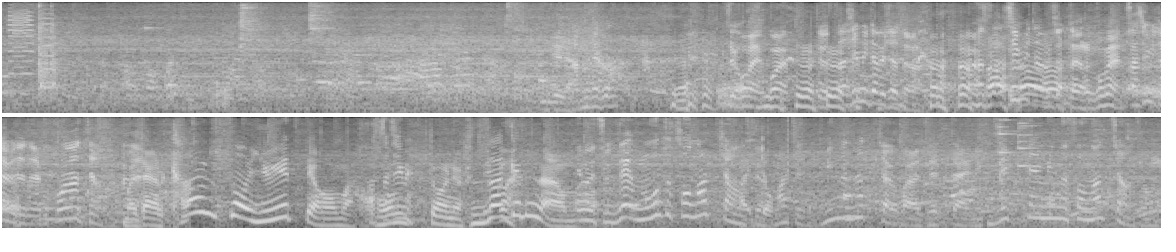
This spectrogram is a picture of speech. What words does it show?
ややめてくれ。ちょごめんごめん。刺身食べちゃったから。刺身食べちゃったからごめん。刺身食べちゃったからこうなっちゃう。お前だから感想言えってお前本当にふざけんなよお前でも本当そうなっちゃうんですよ、マジでみんななっちゃうから絶対に絶対みんなそうなっちゃうんですよ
